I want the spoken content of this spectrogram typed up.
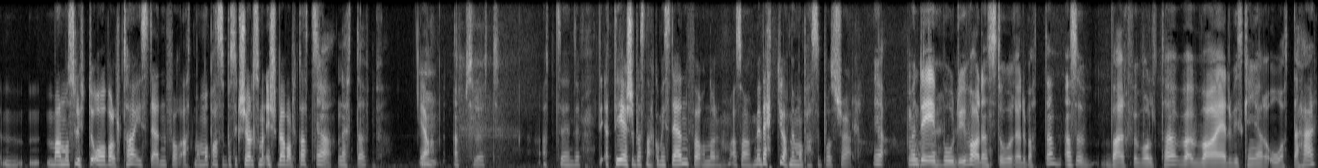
man må slutte å voldta istedenfor at man må passe på seg sjøl så man ikke blir voldtatt. Ja, nettopp. Ja. Mm. Absolutt. At, eh, det, at det ikke blir snakk om istedenfor. Altså, vi vet jo at vi må passe på oss sjøl. Ja, men det borde jo være den store debatten. Altså, hvorfor voldta? Hva, hva er det vi kan gjøre åt det her?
